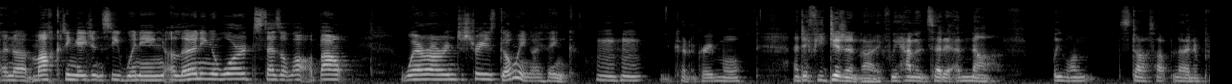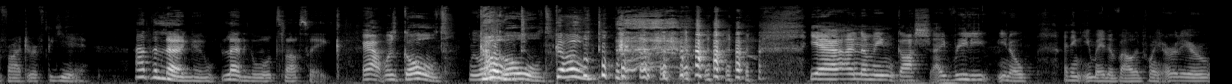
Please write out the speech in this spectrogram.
a marketing agency winning a learning award says a lot about where our industry is going, I think. Mm-hmm. You couldn't agree more. And if you didn't know, if we hadn't said it enough, we want Startup Learning Provider of the Year at the Learning, Learning Awards last week. Yeah, it was gold. We won gold. Gold. gold. yeah, and I mean, gosh, I really, you know, I think you made a valid point earlier.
